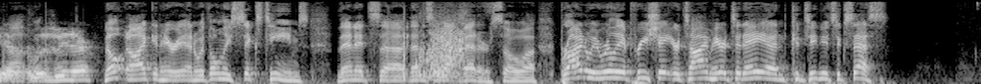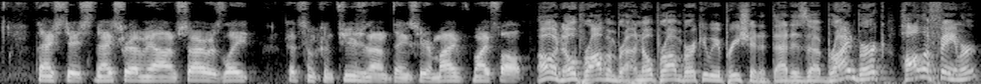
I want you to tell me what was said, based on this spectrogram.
uh, lose me there? No, no, I can hear you. And with only six teams, then it's uh, then it's a lot better. So, uh, Brian, we really appreciate your time here today, and continued success. Thanks, Jason. Thanks for having me on. I'm sorry I was late got some confusion on things here. My my fault. Oh, no problem, bro. no problem, Burkie. We appreciate it. That is uh, Brian Burke, Hall of Famer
